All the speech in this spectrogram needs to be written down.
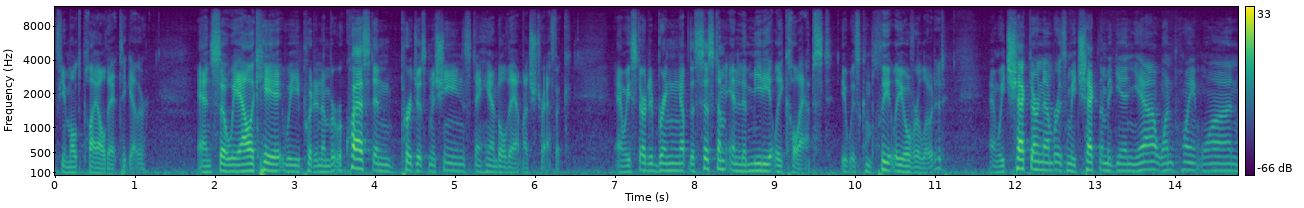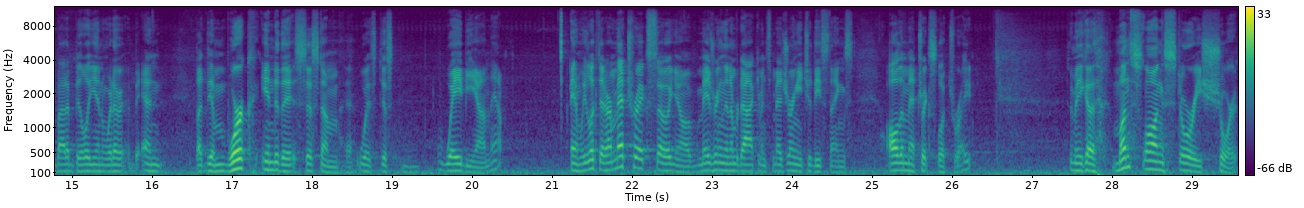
if you multiply all that together. And so we allocate, we put a number of requests and purchased machines to handle that much traffic. And we started bringing up the system, and it immediately collapsed. It was completely overloaded. And we checked our numbers, and we checked them again. Yeah, 1.1, about a billion, whatever. And but the work into the system was just way beyond that. And we looked at our metrics, so you know, measuring the number of documents, measuring each of these things, all the metrics looked right. To make a months-long story short,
